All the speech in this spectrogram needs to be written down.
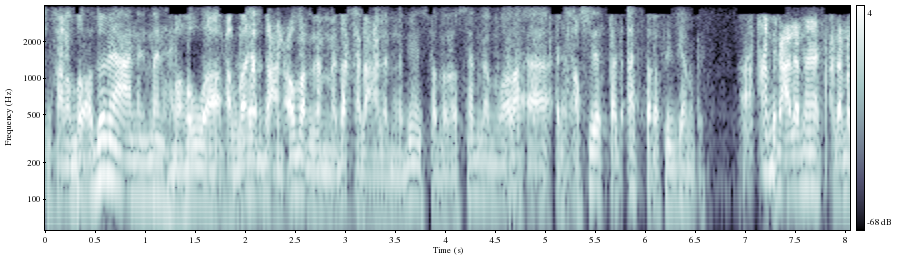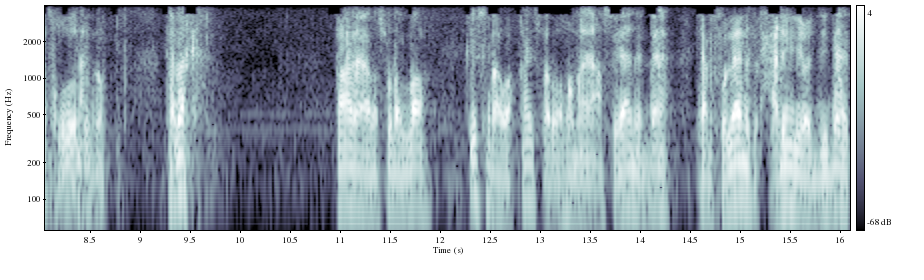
سبحان الله. بعدنا عن المنهج. ما هو الله يرضى عن عمر لما دخل على النبي صلى الله عليه وسلم ورأى الحصير قد أثر في جنبه. عمل علامات علامات خطوط نعم. فبكى. قال يا رسول الله كسرى وقيصر وهما يعصيان الله يرفلان في الحرير والدباج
